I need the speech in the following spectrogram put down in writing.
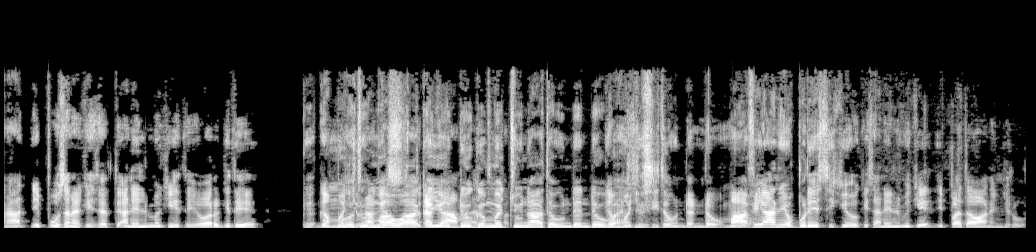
anaan dhiphuu sana keessatti ani ilma kee yoo argite. Mootummaa waaqayyoo iddoo gammachuun haa ta'uu hin danda'u. Gammachuusii ta'uu hin danda'u. Maafii ani obboleessi kee yookiis ani ilmi kee dhiphataa waan hin jiruuf.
